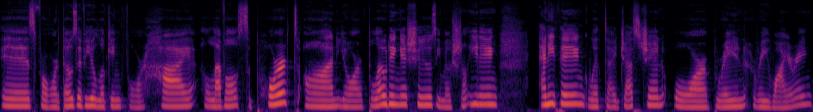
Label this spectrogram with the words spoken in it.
is for those of you looking for high level support on your bloating issues, emotional eating, anything with digestion or brain rewiring.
